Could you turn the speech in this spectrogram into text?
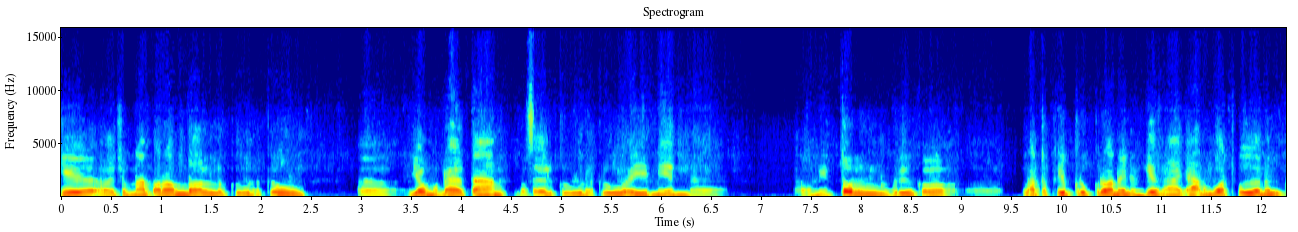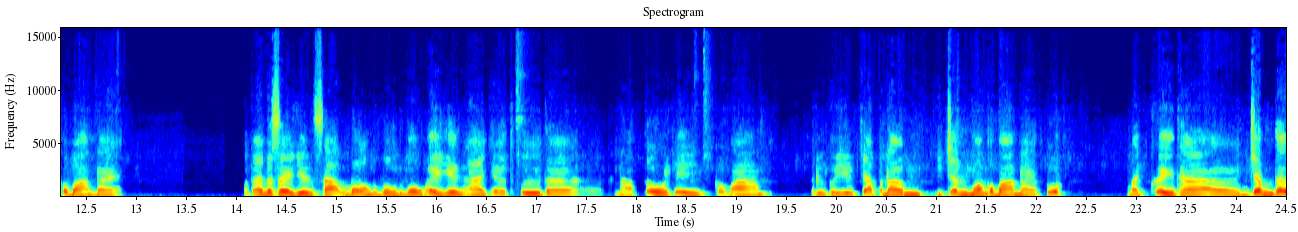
ជាចំណាប់អារម្មណ៍ដល់លោកគ្រូអ្នកគ្រូអឺយក model តាមបើសិនលោកគ្រូអ្នកគ្រូអីមានមានទុនឬក៏លទ្ធភាពគ្រប់គ្រាន់អីហ្នឹងយើងអាចអនុវត្តធ្វើអាហ្នឹងក៏បានដែរប៉ុន្តែបើសិនយើងសាកល្បងដបងដបងអីយើងអាចធ្វើតែຂະຫນាតតូចអីក៏បាន ឬក៏យើងចាប់ផ្ដើមអញ្ចឹងហ្មងក៏បានដែរព្រោះមិនភ័យថាអញ្ចឹងទៅ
